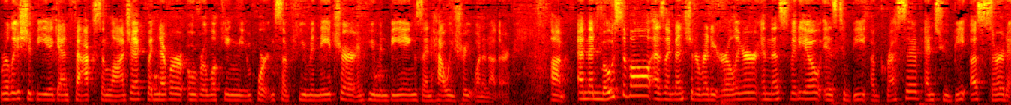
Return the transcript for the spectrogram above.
really should be again facts and logic, but never overlooking the importance of human nature and human beings and how we treat one another. Um, and then most of all, as I mentioned already earlier in this video, is to be aggressive and to be assertive.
